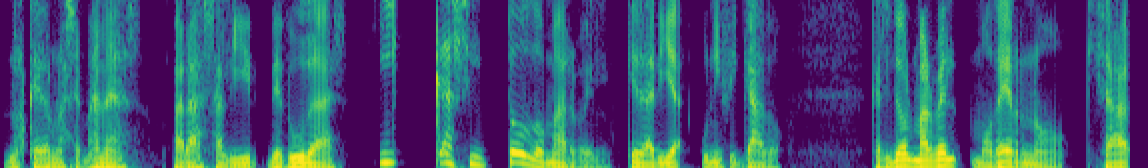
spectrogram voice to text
nos quedan unas semanas para salir de dudas y casi todo Marvel quedaría unificado. Casi todo el Marvel moderno, quizá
